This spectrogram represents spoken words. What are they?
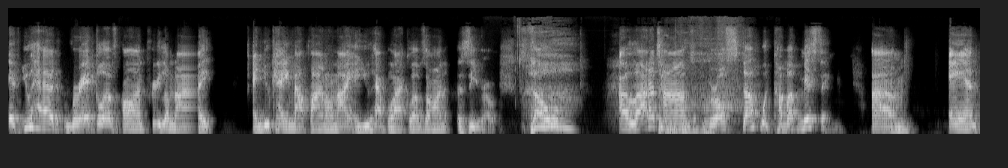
if you had red gloves on prelim night, and you came out final night and you have black gloves on, zero. So a lot of times girl stuff would come up missing. Um, and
